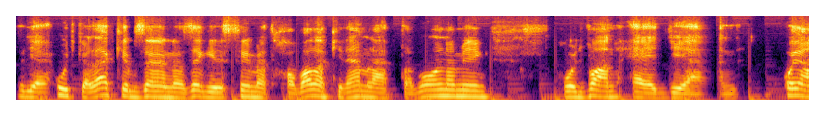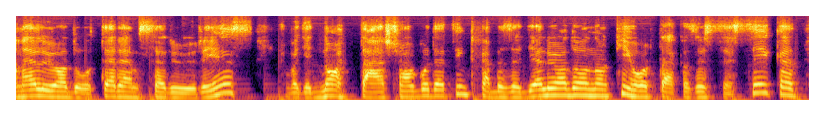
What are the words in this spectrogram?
ugye úgy kell elképzelni az egész filmet, ha valaki nem látta volna még, hogy van egy ilyen olyan előadó teremszerű rész, vagy egy nagy társalgó, de hát inkább ez egy előadó, onnan kihorták az összes széket,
